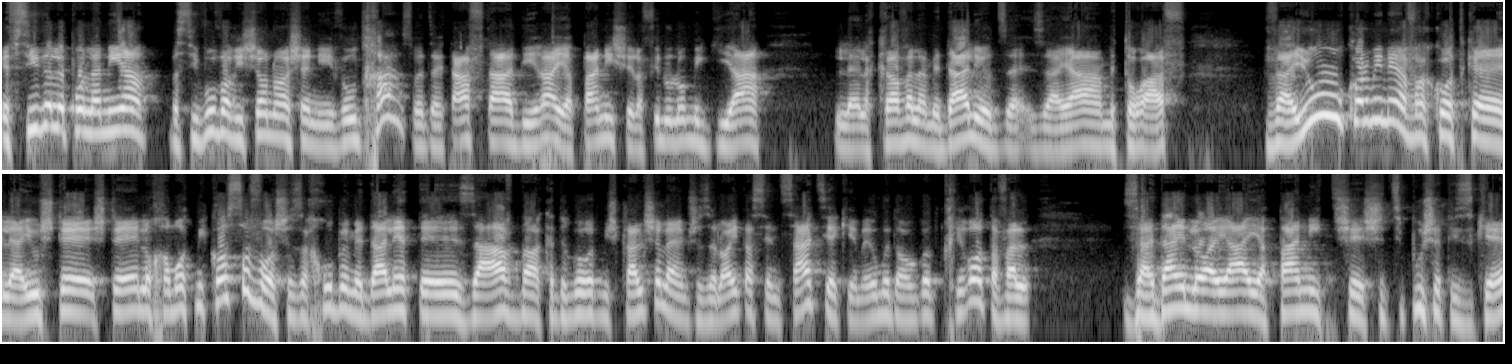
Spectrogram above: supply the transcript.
הפסידה לפולניה בסיבוב הראשון או השני והודחה, זאת אומרת זו הייתה הפתעה אדירה, יפני של אפילו לא מגיעה לקרב על המדליות, זה, זה היה מטורף. והיו כל מיני הברקות כאלה, היו שתי, שתי לוחמות מקוסובו שזכו במדליית uh, זהב בקטגוריות משקל שלהם, שזה לא הייתה סנסציה כי הם היו מדורגות בחירות, אבל זה עדיין לא היה היפנית ש, שציפו שתזכה.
